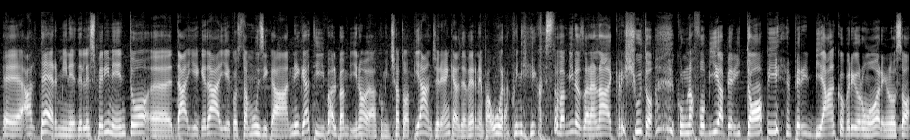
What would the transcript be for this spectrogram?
Eh, al termine dell'esperimento, eh, dai che dai, con questa musica negativa, il bambino aveva cominciato a piangere, anche ad averne paura, quindi questo bambino sarà cresciuto con una fobia per i topi, per il bianco, per i rumori, non lo so,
